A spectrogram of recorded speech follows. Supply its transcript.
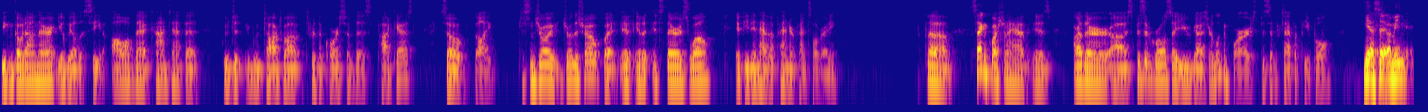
you can go down there. You'll be able to see all of that content that we've just, we've talked about through the course of this podcast. So like, just enjoy enjoy the show, but it, it, it's there as well if you didn't have a pen or pencil ready. The second question I have is: Are there uh, specific roles that you guys are looking for, or specific type of people? Yeah, so I mean,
